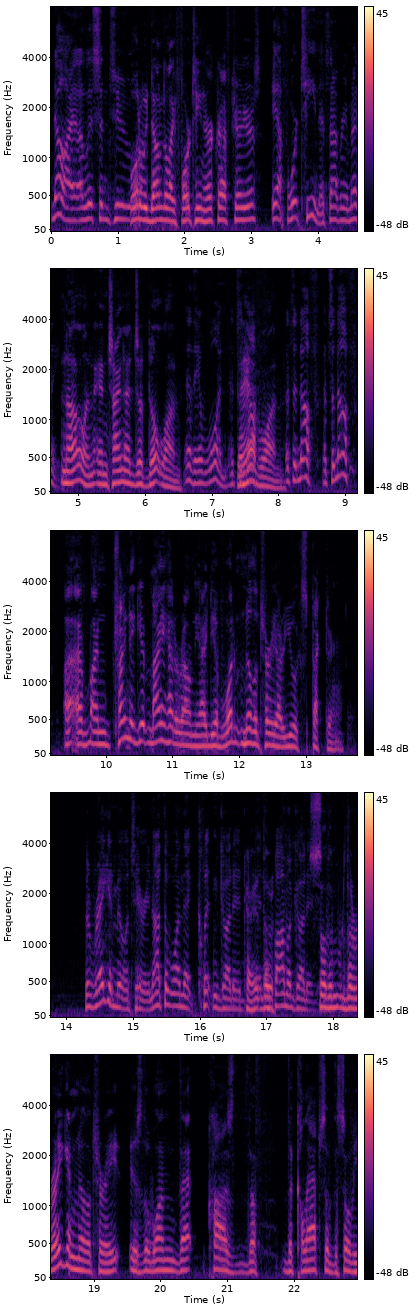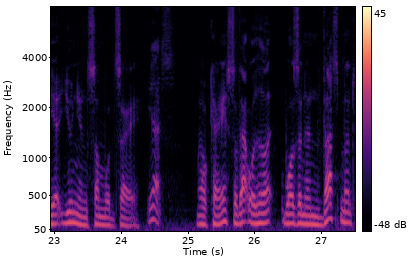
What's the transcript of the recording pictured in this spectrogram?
no, I, I listened to. What are we down to? Like fourteen aircraft carriers? Yeah, fourteen. That's not very many. No, and, and China just built one. Yeah, they have one. That's they enough. have one. That's enough. That's enough. I, I'm, I'm trying to get my head around the idea of what military are you expecting? The Reagan military, not the one that Clinton gutted Okay, and the- Obama gutted. So the the Reagan military is the one that caused the the collapse of the Soviet Union. Some would say. yes. Okay, so that was a, was an investment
